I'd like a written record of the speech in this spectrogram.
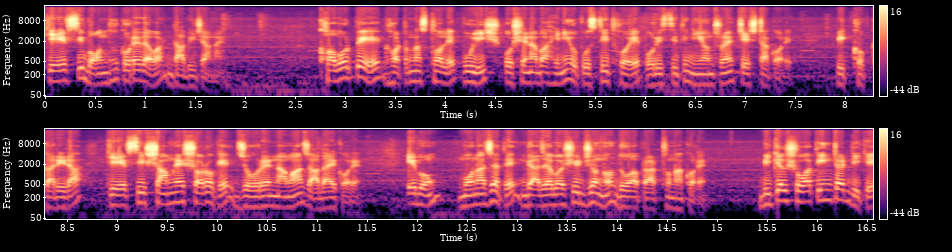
কেএফসি বন্ধ করে দেওয়ার দাবি জানায়। খবর পেয়ে ঘটনাস্থলে পুলিশ ও সেনাবাহিনী উপস্থিত হয়ে পরিস্থিতি নিয়ন্ত্রণের চেষ্টা করে। বিক্ষোভকারীরা কেএফসির সামনের সড়কে জোহরের নামাজ আদায় করেন এবং মোনাজাতে গাজাবাসীর জন্য দোয়া প্রার্থনা করেন। বিকেল সোয়া তিনটার দিকে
